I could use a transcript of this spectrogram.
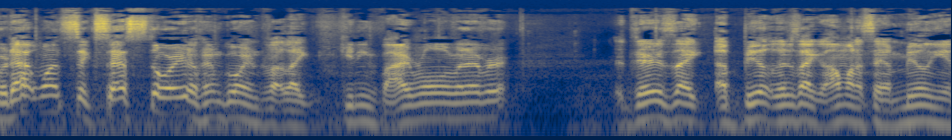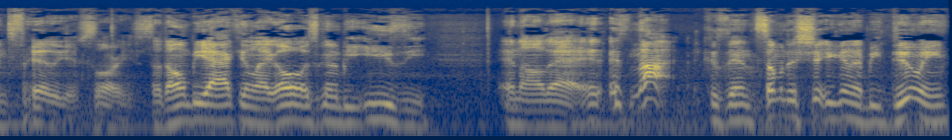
for that one success story of him going like getting viral or whatever, there's like a bill. There's like I want to say a million failure stories. So don't be acting like oh it's gonna be easy and all that. It, it's not because then some of the shit you're gonna be doing,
